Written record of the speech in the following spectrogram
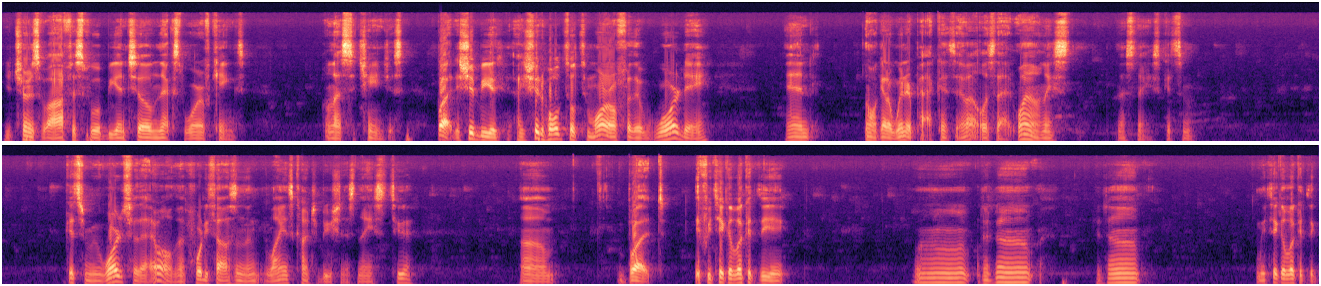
Your terms of office will be until next War of Kings, unless it changes. But it should be. I should hold till tomorrow for the war day, and Oh, I got a winter pack. I said, well, what's that? Wow, nice. That's nice. Get some get some rewards for that. Oh, the 40,000 Alliance contribution is nice too. Um, but if we take a look at the uh, da -da, da we take a look at the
